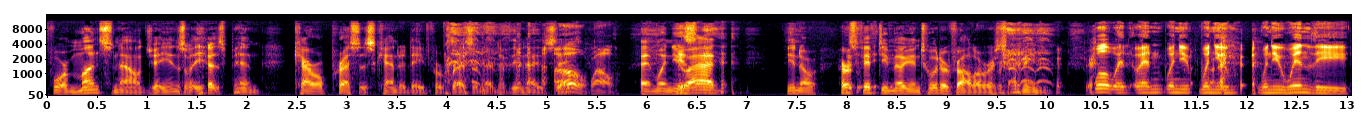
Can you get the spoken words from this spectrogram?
for months now, Jay Inslee has been Carol Press's candidate for president of the United oh, States. Oh, well. And when you His- add, you know, her 50 million Twitter followers, I mean, well, when, when when you when you when you win the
